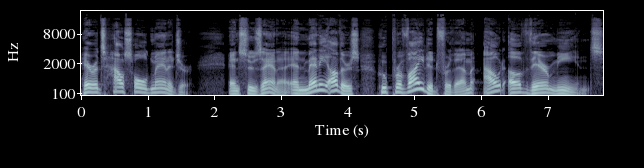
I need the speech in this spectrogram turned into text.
Herod's household manager, and Susanna, and many others who provided for them out of their means.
